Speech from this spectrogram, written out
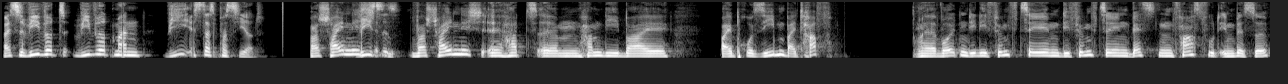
Weißt du, wie wird, wie wird man, wie ist das passiert? Wahrscheinlich, wahrscheinlich äh, hat, ähm, haben die bei, bei Pro7, bei TAF, äh, wollten die die 15, die 15 besten Fastfood-Imbisse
